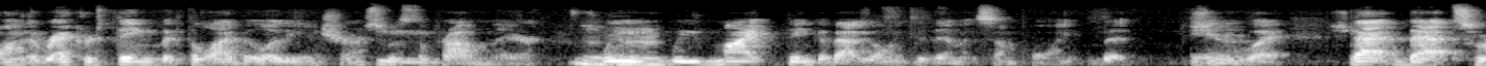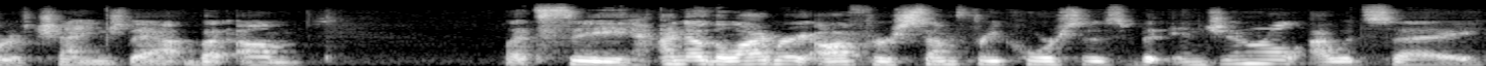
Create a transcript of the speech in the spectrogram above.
on the record thing, but the liability insurance was the problem there. We we might think about going to them at some point, but Sure. anyway, Sure. that that sort of changed that. But um, let's see. I know the library offers some free courses, but in general, I would say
